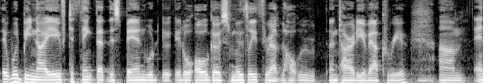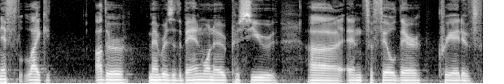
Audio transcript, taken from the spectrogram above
It would be naive to think that this band would it- it'll all go smoothly throughout the whole entirety of our career, um, and if like other members of the band want to pursue uh, and fulfill their creative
